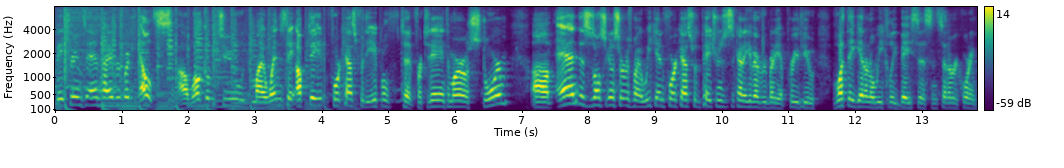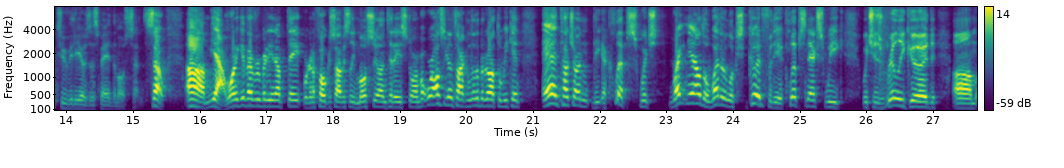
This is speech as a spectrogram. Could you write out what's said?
patrons, and hi everybody else. Uh, welcome to my Wednesday update forecast for the April to, for today and tomorrow's storm. Um, and this is also going to serve as my weekend forecast for the patrons, just to kind of give everybody a preview of what they get on a weekly basis. Instead of recording two videos, this made the most sense. So, um, yeah, I want to give everybody an update. We're going to focus, obviously, mostly on today's storm, but we're also going to talk a little bit about the weekend and touch on the eclipse, which right now the weather looks good for the eclipse next week, which is really good. Um,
